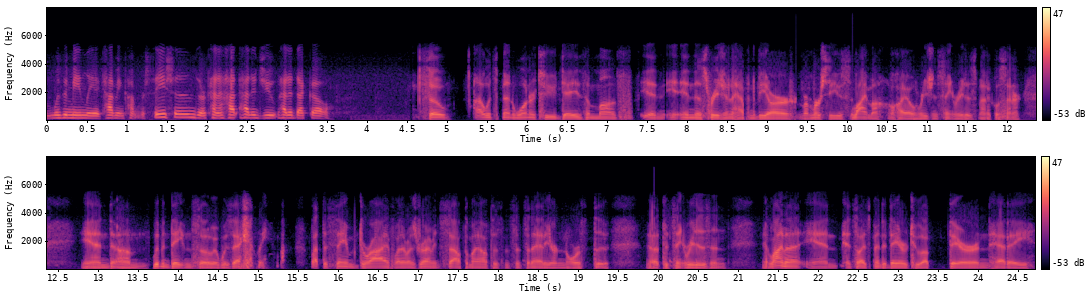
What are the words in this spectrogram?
was it mainly like having conversations, or kind of how, how did you how did that go? So I would spend one or two days a month in in this region. It happened to be our Mercy's Lima, Ohio region, St. Rita's Medical Center, and um, live in Dayton, so it was actually about the same drive whether I was driving south to my office in Cincinnati or north to uh, to St. Rita's in, in Lima, and and so I'd spend a day or two up there and had a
